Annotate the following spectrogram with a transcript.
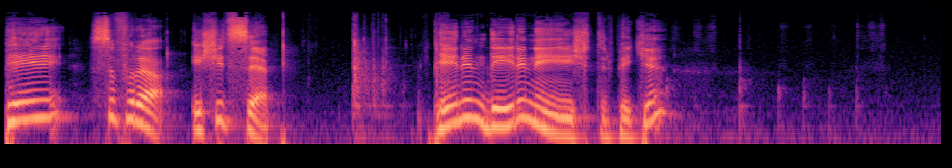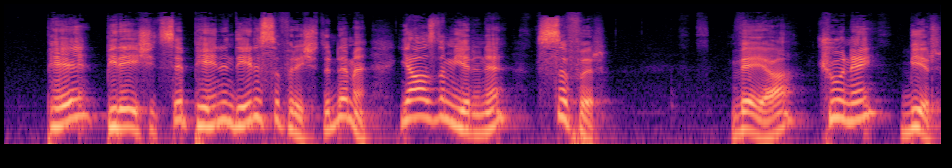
P sıfıra eşitse P'nin değeri neye eşittir peki? P 1'e eşitse P'nin değeri 0 eşittir değil mi? Yazdım yerine 0 veya Q ne? 1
